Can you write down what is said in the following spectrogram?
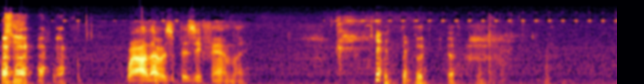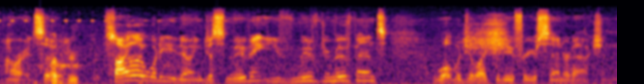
Wow, that was a busy family. All right. So Silo, what are you doing? Just moving? You've moved your movement. What would you like to do for your standard action?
